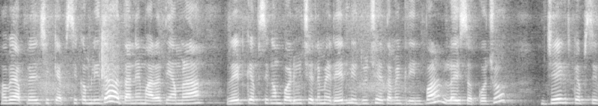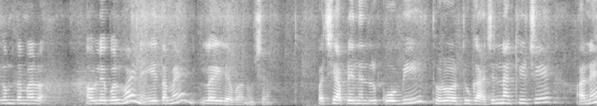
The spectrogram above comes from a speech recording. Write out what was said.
હવે આપણે જે કેપ્સિકમ લીધા હતા ને મારા ત્યાં હમણાં રેડ કેપ્સિકમ પડ્યું છે એટલે મેં રેડ લીધું છે, તમે ગ્રીન પણ લઈ શકો છો. જે કેપ્સિકમ તમારું અવેલેબલ હોય ને, એ તમે લઈ લેવાનું છે. પછી આપણે એની અંદર કોબી, થોડું અડધું ગાજર નાખ્યું છે અને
